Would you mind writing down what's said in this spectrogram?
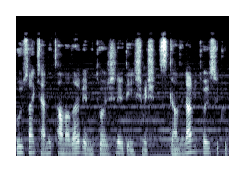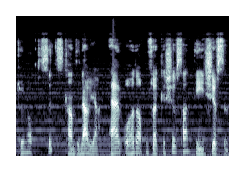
Bu yüzden kendi tanrıları ve mitolojileri değişmiş. İskandinav mitolojisi kültür noktası İskandinavya. Eğer oradan uzaklaşırsan değişirsin.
